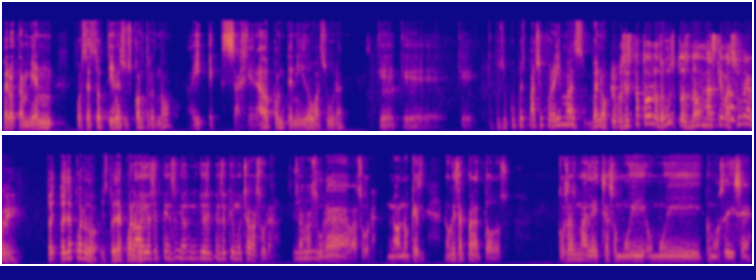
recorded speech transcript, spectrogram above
pero también, pues esto tiene sus contras, ¿no? Hay exagerado contenido basura que, que, que- que pues ocupe espacio por ahí más. Bueno. Pero pues es para todos los gustos, ¿no? Más que basura, güey. Estoy, de acuerdo, estoy de acuerdo. No, yo sí pienso, yo, sí pienso que hay mucha basura. O sea, basura, basura. No, no que, no que sea para todos. Cosas mal hechas o muy, o muy, ¿cómo se dice?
